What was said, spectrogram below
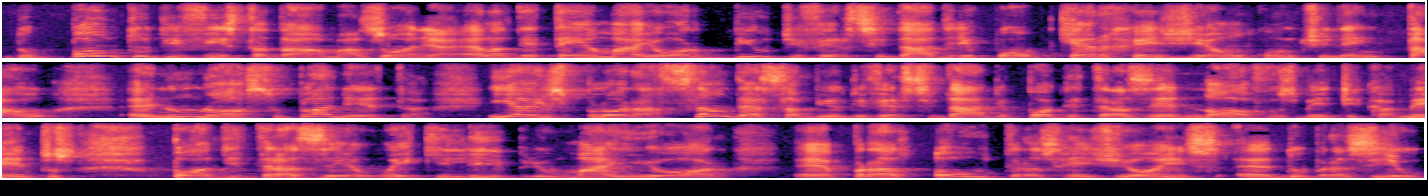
do ponto de vista da Amazônia, ela detém a maior biodiversidade de qualquer região continental eh, no nosso planeta. E a exploração dessa biodiversidade pode trazer novos medicamentos, pode trazer um equilíbrio maior eh, para outras regiões eh, do Brasil,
